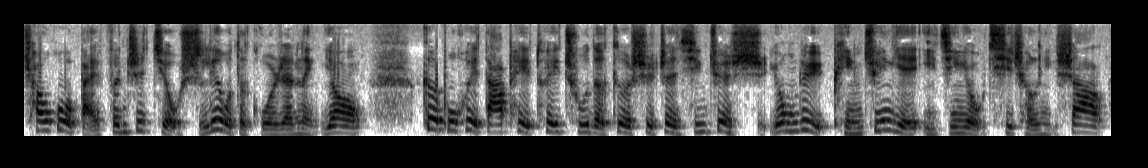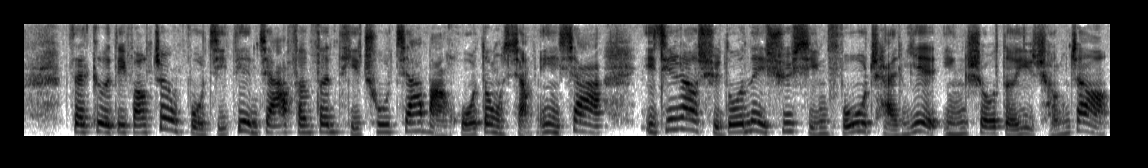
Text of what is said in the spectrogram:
超过百分之九十六的国人领用。各部会搭配推出的各式振兴券使用率平均也已经有七成以上。在各地方政府及店家纷纷提出加码活动响应下，已经让许多内需型服务产业。业营收得以成长，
